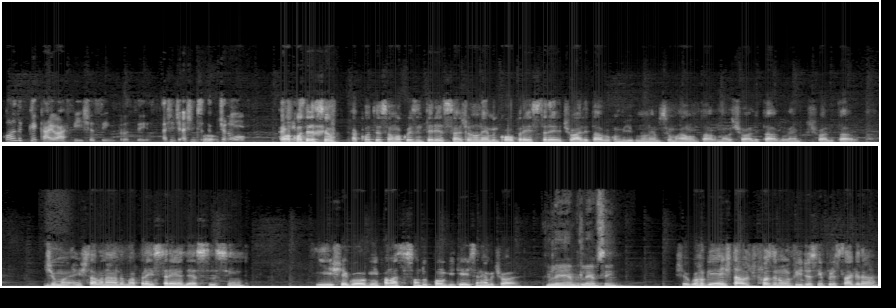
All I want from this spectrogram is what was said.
Quando que caiu a ficha assim pra vocês? A gente, a gente, oh. de novo. Oh, aconteceu, aconteceu uma coisa interessante, eu não lembro em qual pré-estreia. O Tio tava comigo, não lembro se o Marlon tava, mas o Tio tava, eu lembro que o Tio tava. Tinha uma, a gente tava numa pré-estreia dessas assim, e chegou alguém falando a sessão do pão de queijo, você lembra, Tio? Lembro, lembro sim. Chegou alguém, a gente tava tipo, fazendo um vídeo assim pro Instagram.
